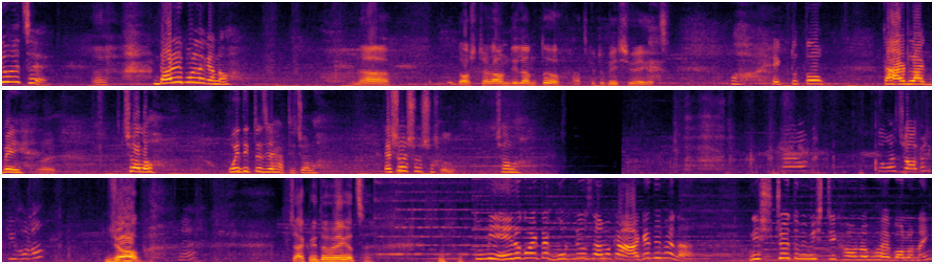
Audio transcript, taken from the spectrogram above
কি হয়েছে? দাঁড়িয়ে পড়লে কেন? না দশটা রাউন্ড দিলাম তো আজকে একটু বেশি হয়ে গেছে। ওহ, একটু তো টায়ার্ড লাগবেই। চলো ওই দিকটা যে হাঁটি চলো। এসো এসো এসো। চলো। চলো। তোমার জবের কি হলো? জব হ্যাঁ? চাকরি তো হয়ে গেছে। তুমি এইরকম একটা গুড নিউজ আমাকে আগে দিবে না? নিশ্চয়ই তুমি মিষ্টি খাওয়ানোর ভয়ে বলো নাই।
